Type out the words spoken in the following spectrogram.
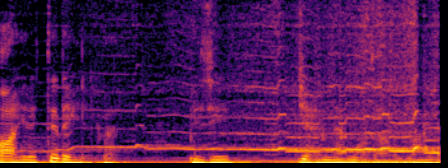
Ahirette de iyilik ver. Bizi cehennem azabı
